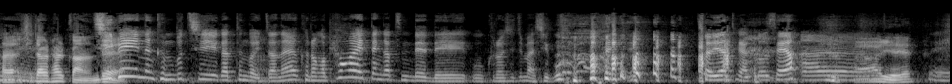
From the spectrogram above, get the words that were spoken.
사- 시작을 할까 하는데. 집에 있는 금부치 같은 거 있잖아요. 그런 거 평화의 땡 같은데 내고 그러시지 마시고 저희한테 갖고 오세요. 아 예. 네.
